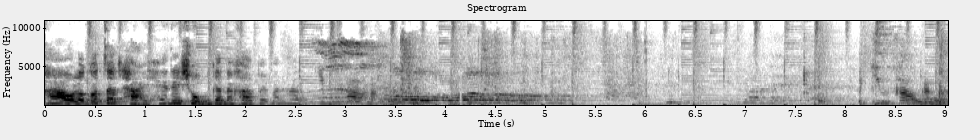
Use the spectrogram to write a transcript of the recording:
ข้าว แล้วก็จะถ่ายให้ได้ชมกันนะคะบ๊ายบายกินข้าวนะคะไปกินข้าวกันค่ะ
